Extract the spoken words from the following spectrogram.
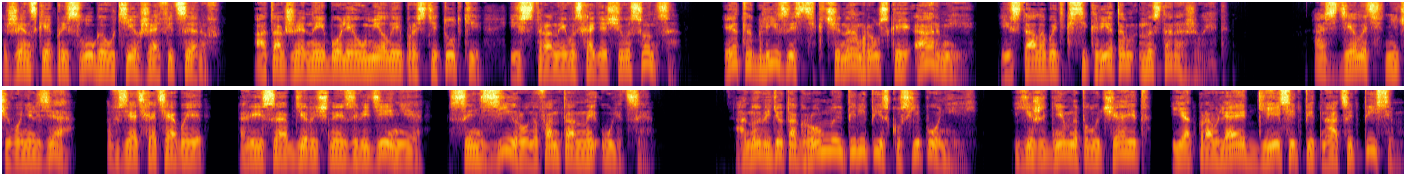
Женская прислуга у тех же офицеров, а также наиболее умелые проститутки из страны восходящего солнца. Эта близость к чинам русской армии и, стало быть, к секретам настораживает. А сделать ничего нельзя. Взять хотя бы рисообдирочное заведение Сензиру на Фонтанной улице. Оно ведет огромную переписку с Японией, ежедневно получает и отправляет 10-15 писем.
